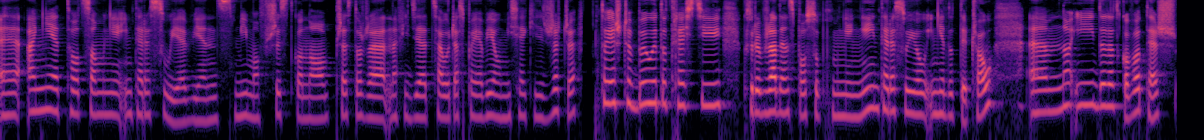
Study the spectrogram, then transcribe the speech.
e, a nie to, co mnie interesuje, więc mimo wszystko, no, przez to, że na feedzie cały czas pojawiają mi się jakieś rzeczy, to jeszcze były to treści, które w żaden sposób mnie nie interesują i nie dotyczą. No i dodatkowo też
